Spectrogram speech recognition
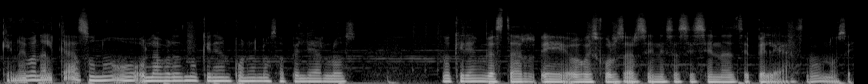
que no iban al caso, ¿no? O, la verdad no querían ponerlos a pelearlos, no querían gastar eh, o esforzarse en esas escenas de peleas, ¿no? No sé,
